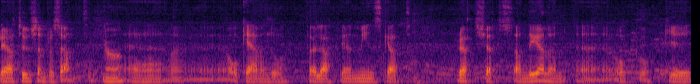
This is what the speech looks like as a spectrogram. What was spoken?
flera tusen procent. Ja. Eh, och även då följaktligen minskat röttköttsandelen. Eh, och, och i,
